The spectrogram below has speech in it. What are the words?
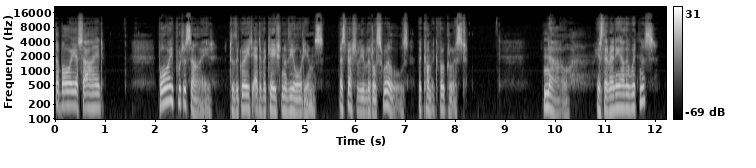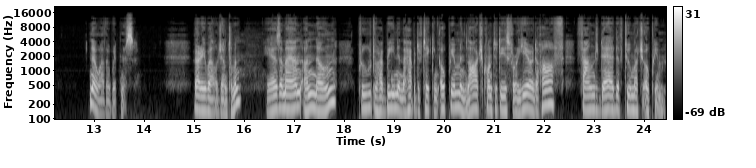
the boy aside." Boy put aside, to the great edification of the audience, especially of Little Swills, the comic vocalist. Now, is there any other witness? No other witness. Very well, gentlemen. Here's a man unknown, proved to have been in the habit of taking opium in large quantities for a year and a half, found dead of too much opium.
